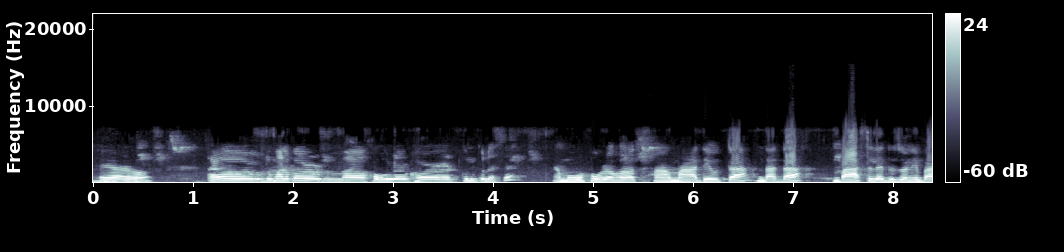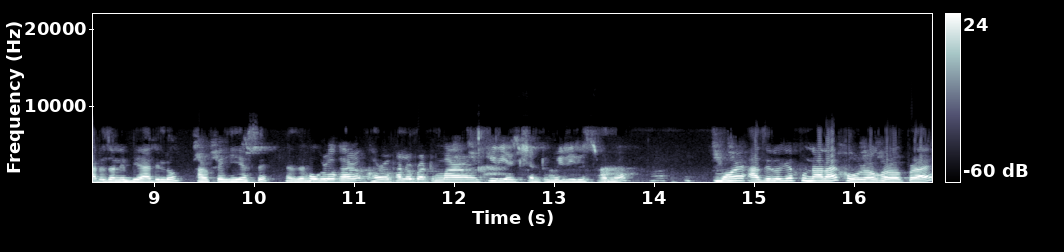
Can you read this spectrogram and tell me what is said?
সেয়াই আৰু। আৰু তোমালোকৰ শহুৰৰ ঘৰত কোন কোন আছে? মোৰ সৰু ঘৰত মা দেউতা দাদা বা আছিলে দুজনী বা দুজনী বিয়া দিলো আৰু পেহী আছে শহুৰৰ ঘৰ ঘৰৰ ফালৰ পৰা তোমাৰ কি ৰিয়েকশ্যন তুমি ৰিলচ বনোৱা? মই আজিলৈকে শুনা নাই সৌৰৰ ঘৰৰ পৰাই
